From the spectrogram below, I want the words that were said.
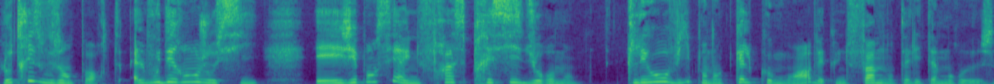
L'autrice vous emporte, elle vous dérange aussi, et j'ai pensé à une phrase précise du roman. Cléo vit pendant quelques mois avec une femme dont elle est amoureuse.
